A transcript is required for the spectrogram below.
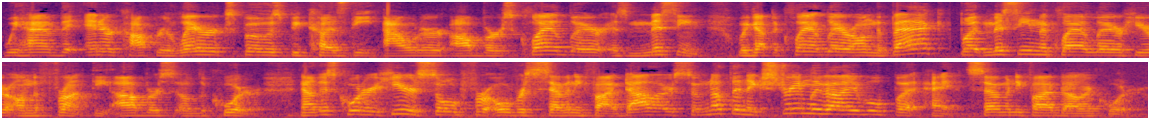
we have the inner copper layer exposed because the outer obverse clad layer is missing. We got the clad layer on the back, but missing the clad layer here on the front, the obverse of the quarter. Now this quarter here is sold for over $75, so nothing extremely valuable, but hey, it's $75 quarter.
